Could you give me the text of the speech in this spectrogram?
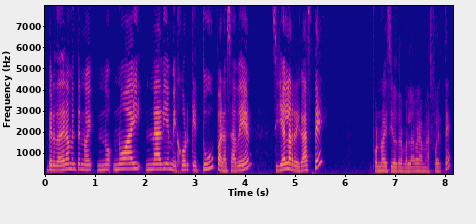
verdaderamente no hay, no, no hay nadie mejor que tú para saber si ya la regaste, por no decir otra palabra más fuerte,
